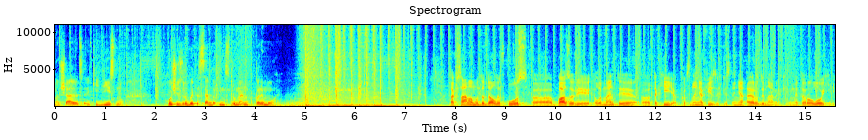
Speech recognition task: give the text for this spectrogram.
навчаються, які дійсно хочуть зробити з себе інструмент перемоги. Так само ми додали в курс е, базові елементи, е, такі як знання фізики, знання аеродинаміки, метеорології,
